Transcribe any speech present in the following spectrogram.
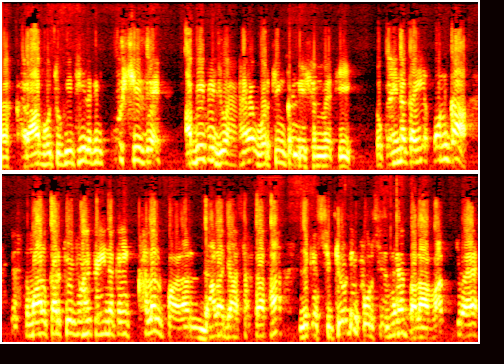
खराब हो चुकी थी, लेकिन कुछ चीज़ें अभी भी जो है वर्किंग कंडीशन में थी। तो कहीं ना कहीं उनका इस्तेमाल करके जो है कहीं ना कहीं खलल डाला जा सकता था, लेकिन सिक्योरिटी फोर्सेज ने बला वक्त जो है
